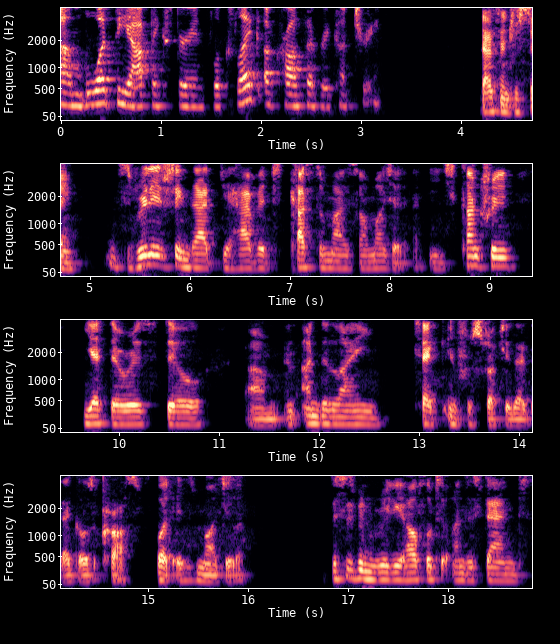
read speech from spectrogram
um, what the app experience looks like across every country. That's interesting it's really interesting that you have it customized so much at, each country, yet there is still um, an underlying tech infrastructure that, that goes across, but is modular. This has been really helpful to understand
